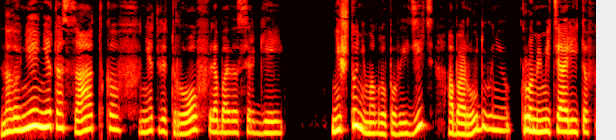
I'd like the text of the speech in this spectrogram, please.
«На Луне нет осадков, нет ветров», — добавил Сергей. Ничто не могло повредить оборудованию, кроме метеоритов.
